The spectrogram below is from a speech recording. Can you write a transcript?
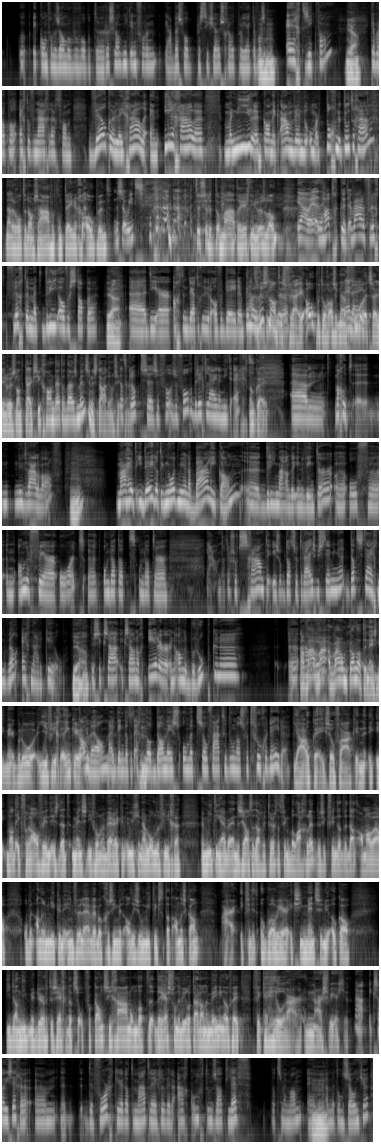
ik kom van de zomer bijvoorbeeld eh, Rusland niet in voor een ja, best wel prestigieus groot project. Daar was Mhm. ik echt ziek van. Ja. Ik heb er ook wel echt over nagedacht van welke legale en illegale manieren kan ik aanwenden om er toch naartoe te gaan. Naar de Rotterdamse haven, container geopend. Zoiets. tussen de tomaten richting Rusland. Ja, het had gekund. Er waren vlucht, vluchten met drie overstappen Ja. eh, die er 38 uur over deden. Hey, plaats maar Rusland is vrij open, toch? Als ik naar Nee, een nee. voetbalwedstrijd in Rusland kijk, zie ik gewoon 30.000 mensen in een stadion zitten. Dat klopt. Ze, ze volgen de richtlijnen niet echt. Oké. Ehm, maar goed, eh, nu dwalen we af. Mhm. Maar het idee dat ik nooit meer naar Bali kan, eh, drie maanden in de winter, eh, of een ander ver oord, omdat, dat, omdat, er, ja, omdat er een soort schaamte is op dat soort reisbestemmingen, dat stijgt me wel echt naar de keel. Ja. Dus ik zou, ik zou nog eerder een ander beroep kunnen. Eh Maar waar, aanleren. waar, waarom kan dat ineens niet meer? Ik bedoel, je vliegt één keer... Kan wel, maar ik denk dat het echt not done is om het zo vaak te doen als we het vroeger deden. Ja, oké, zo vaak. In, ik, ik- wat ik vooral vind is dat mensen die voor hun werk een uurtje naar Londen vliegen, een meeting hebben en dezelfde dag weer terug, dat vind ik belachelijk. Dus ik vind dat we dat allemaal wel op een andere manier kunnen invullen. Hè. We hebben ook gezien met al die Zoom-meetings dat dat anders kan. Maar ik vind het ook wel weer, ik zie mensen nu ook al die dan niet meer durven te zeggen dat ze op vakantie gaan, omdat de, de rest van de wereld daar dan een mening over heeft. Dat vind ik heel raar, een naar sfeertje. Nou, ik zou je zeggen, ehm, de, de vorige keer dat de maatregelen werden aangekondigd, toen zat Lef, dat is mijn man, en Mhm. eh, met ons zoontje,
